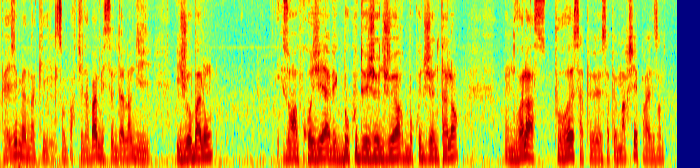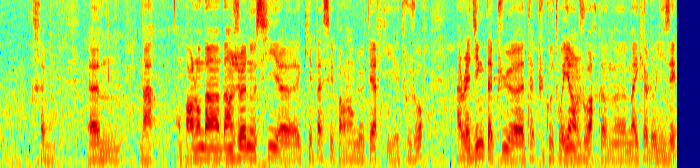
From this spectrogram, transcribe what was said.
PSG maintenant qui, mm. sont partis là-bas. Mais Sunderland, ils, ils, jouent au ballon. Ils ont un projet avec beaucoup de jeunes joueurs, beaucoup de jeunes talents. Donc voilà, pour eux, ça peut, ça peut marcher par exemple. Très bien. Euh, bah, en parlant d'un jeune aussi euh, qui est passé par l'Angleterre, qui est toujours, à Reading, tu as, pu, as pu côtoyer un joueur comme Michael Olysée.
